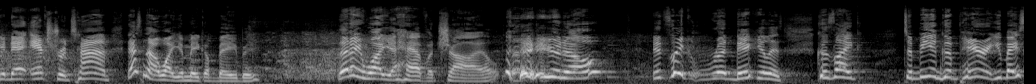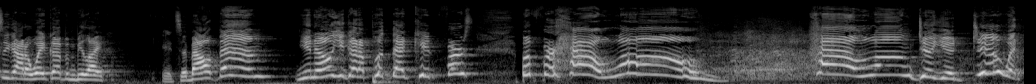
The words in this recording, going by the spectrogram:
get that extra time. That's not why you make a baby. That ain't why you have a child. you know? It's like ridiculous. Because, like, to be a good parent, you basically got to wake up and be like, it's about them. You know, you got to put that kid first. But for how long? How long do you do it?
